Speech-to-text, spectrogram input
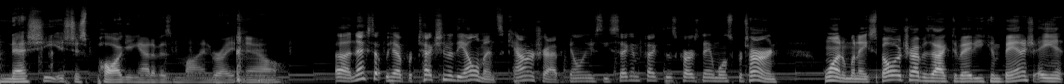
Neshi is just pogging out of his mind right now. Uh, next up, we have Protection of the Elements, Counter Trap. You can only use the second effect of this card's name once per turn. One, when a spell or trap is activated, you can banish a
